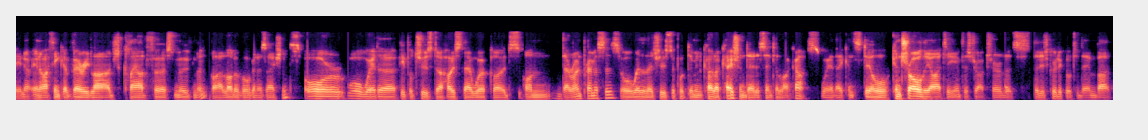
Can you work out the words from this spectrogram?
you know, you know I think a very large cloud first movement by a lot of organizations, or or whether people choose to host their workloads on their own premises, or whether they choose to put them in co-location data center like us, where they can still control the IT infrastructure that's that is critical to them, but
